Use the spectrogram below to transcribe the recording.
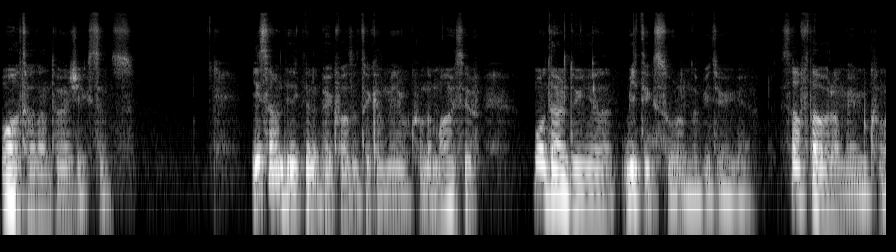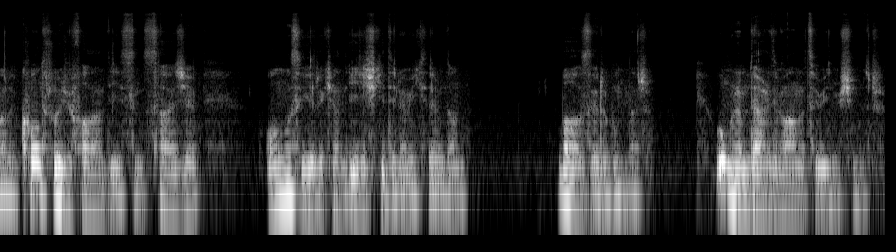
o hatadan döneceksiniz. İnsan dediklerine pek fazla takılmayın bu konuda. Maalesef modern dünya bir tık sorunlu bir dünya. Saf davranmayın bu konuda. Kontrolcü falan değilsiniz. Sadece olması gereken ilişki dinamiklerinden bazıları bunlar. Umarım derdimi anlatabilmişimdir.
